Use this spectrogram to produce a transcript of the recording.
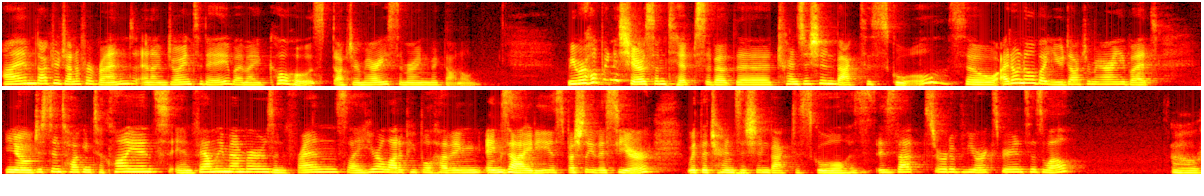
I'm Dr. Jennifer Vriend, and I'm joined today by my co host, Dr. Mary Simmering McDonald. We were hoping to share some tips about the transition back to school. So, I don't know about you, Dr. Mary, but you know, just in talking to clients and family members and friends, I hear a lot of people having anxiety, especially this year with the transition back to school. Is, is that sort of your experience as well? Oh,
